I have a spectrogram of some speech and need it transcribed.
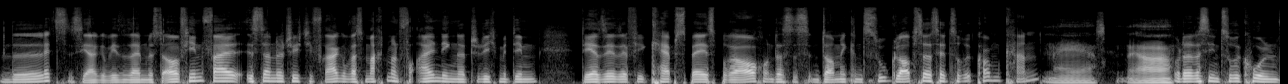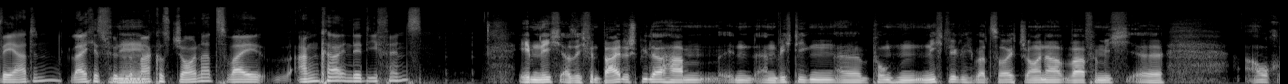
letztes Jahr gewesen sein müsste. Aber auf jeden Fall ist dann natürlich die Frage, was macht man vor allen Dingen natürlich mit dem, der sehr, sehr viel Cap Space braucht und das ist in Dominican zu. Glaubst du, dass er zurückkommen kann? Nee, ja. Oder dass sie ihn zurückholen werden? Gleiches für nee. Marcus Joyner, zwei Anker in der Defense. Eben nicht. Also ich finde, beide Spieler haben in, an wichtigen äh, Punkten nicht wirklich überzeugt. Joyner war für mich äh, auch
